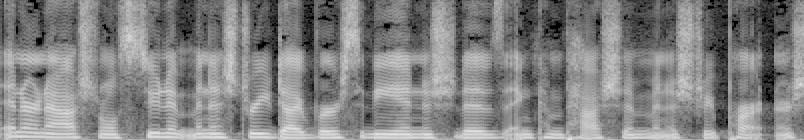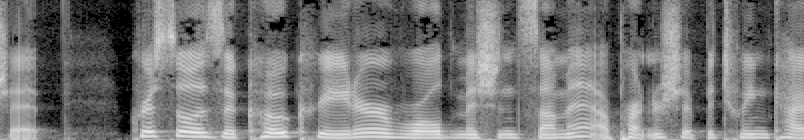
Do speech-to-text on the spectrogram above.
international student ministry, diversity initiatives, and compassion ministry partnership. Crystal is a co-creator of World Mission Summit, a partnership between Chi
